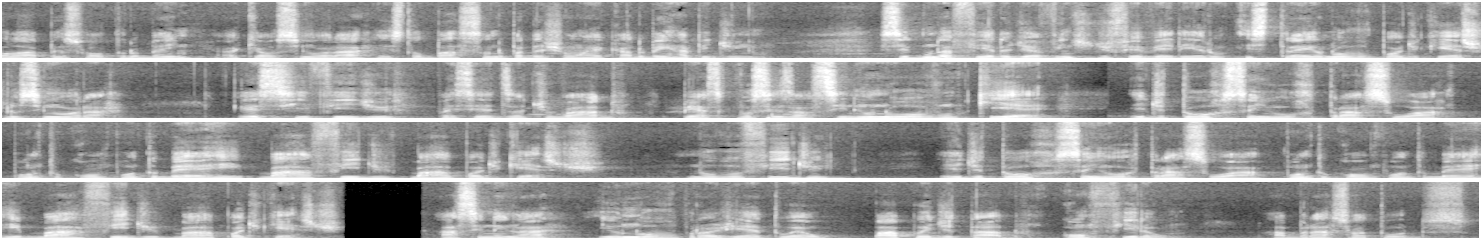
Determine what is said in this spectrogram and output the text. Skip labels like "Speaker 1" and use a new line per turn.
Olá pessoal, tudo bem? Aqui é o Sr. A. Estou passando para deixar um recado bem rapidinho. Segunda-feira, dia 20 de fevereiro, estreia o novo podcast do Sr. A. Esse feed vai ser desativado. Peço que vocês assinem o um novo, que é editorsenhor-a.com.br barra feed barra podcast. Novo feed, editorsenhor-a.com.br barra feed barra podcast. Assinem lá e o novo projeto é o Papo Editado. Confiram. Abraço a todos.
